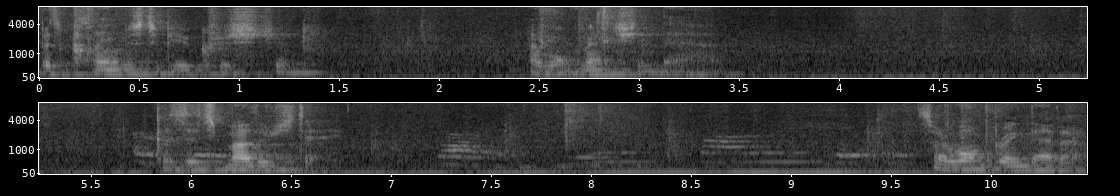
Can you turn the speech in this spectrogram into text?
but claims to be a Christian. I won't mention that because it's Mother's Day. So I won't bring that up.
